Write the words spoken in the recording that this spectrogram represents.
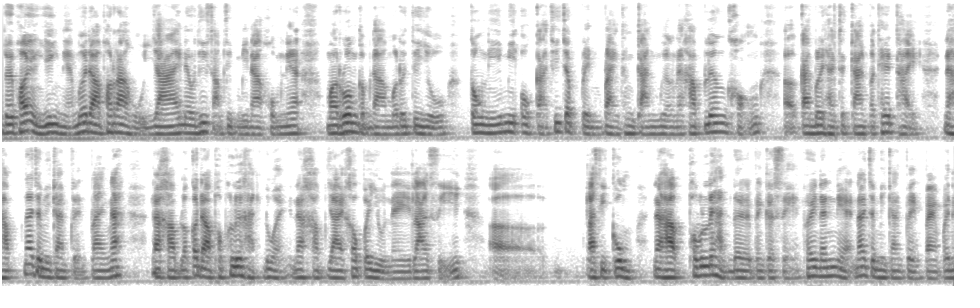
โดยเฉพาะอย่างยิ่งเนี่ยเมื่อดาวพระราหูย้ายในวันที่ 30 มีนาคมเนี่ยมาร่วมกับดาวมฤตยูตรงนี้มีโอกาสที่จะเปลี่ยนแปลงทางการเมืองนะครับ เรื่องของอการบริหารจัดการประเทศไทยนะครับ น่าจะมีการเปลี่ยนแปลงนะนะครับ แล้วก็ดาวพระพฤหัสด้วยนะครับย้ายเข้าไปอยู่ในราศีราศีกุมนะครับพระพฤหัสเดินเป็นเกษตร เพราะฉะนั้นเนี่ยน่าจะมีการเปลี่ยนแปลงไปใน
